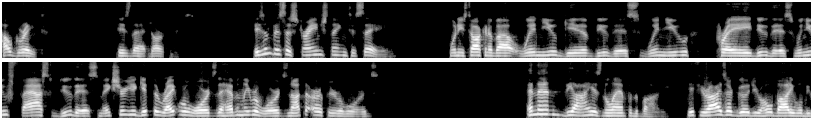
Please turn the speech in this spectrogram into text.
how great is that darkness? Isn't this a strange thing to say when he's talking about when you give, do this, when you pray, do this. When you fast, do this. Make sure you get the right rewards, the heavenly rewards, not the earthly rewards. And then the eye is the lamp of the body. If your eyes are good, your whole body will be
